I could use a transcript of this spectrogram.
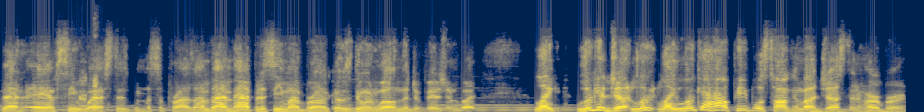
that AFC West has been a surprise. I'm I'm happy to see my Broncos doing well in the division, but like look at Ju- look like look at how people was talking about Justin Herbert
